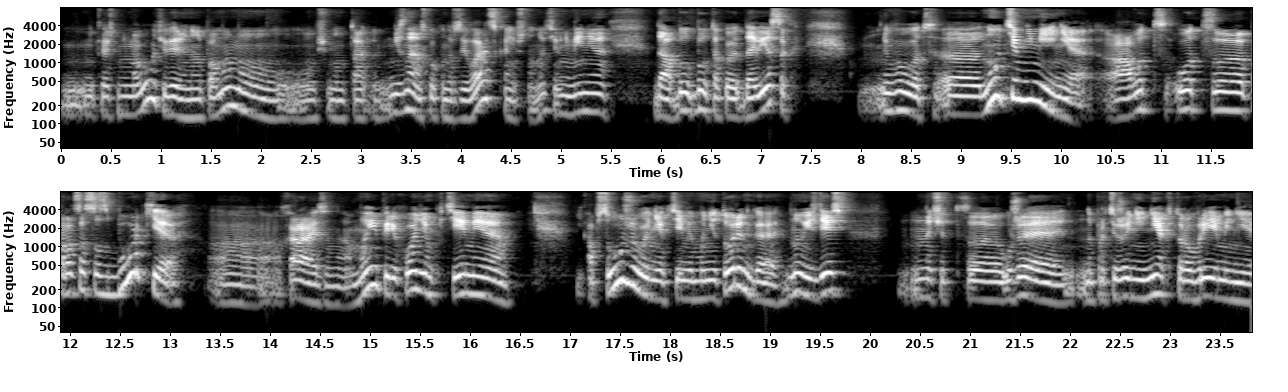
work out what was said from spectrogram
Конечно, не могу быть уверен, но, по-моему, в общем, он так... Не знаю, насколько он развивается, конечно, но, тем не менее, да, был, был такой довесок. Вот. Э, ну, тем не менее, а вот от э, процесса сборки э, Horizon мы переходим к теме обслуживания, к теме мониторинга. Ну, и здесь Значит, э, уже на протяжении некоторого времени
